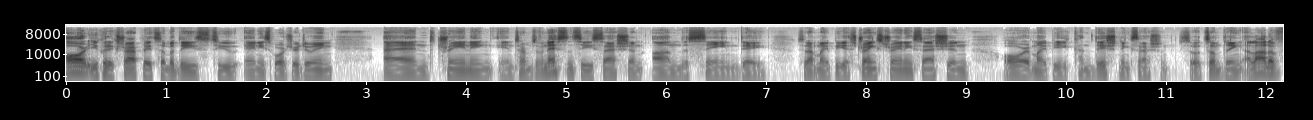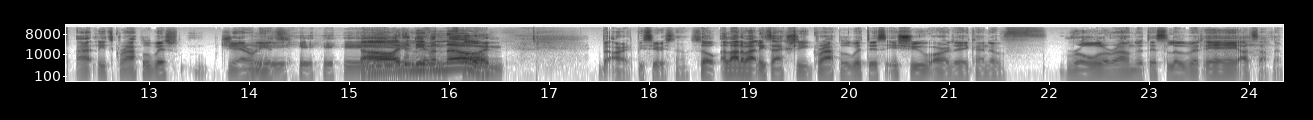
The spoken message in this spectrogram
or you could extrapolate some of these to any sport you're doing and training in terms of an S&C session on the same day. So that might be a strength training session or it might be a conditioning session. So it's something a lot of athletes grapple with. Generally, it's Oh, I didn't even know. Fun. But all right, be serious now. So a lot of athletes actually grapple with this issue, or they kind of roll around with this a little bit. Eh, I'll stop now.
